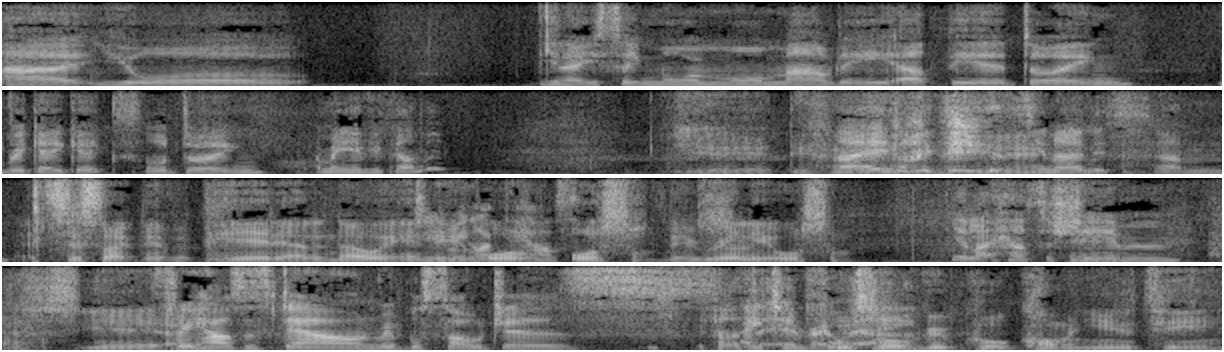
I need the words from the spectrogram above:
uh, you're, you know, you see more and more Maori out there doing reggae gigs or doing? I mean, have you found that? Yeah, Hey, definitely. like there's, yeah. you know, there's um, It's just like they've appeared out of nowhere and Do you they're mean like the all house- awesome. They're really awesome. yeah, like House of Shem. It's- yeah. Three um, Houses Down, Rebel Soldiers, fellas 1840. We saw a group called Common Unity.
